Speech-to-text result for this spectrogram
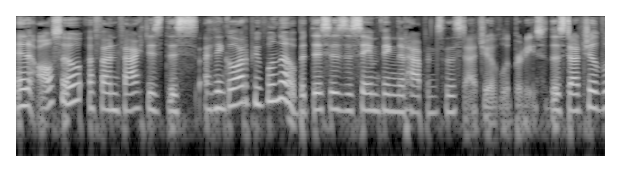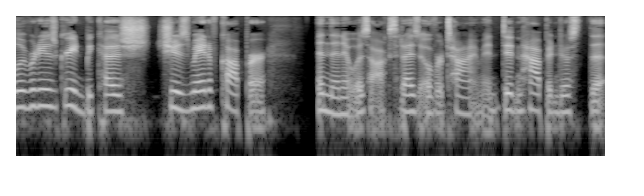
And also, a fun fact is this I think a lot of people know, but this is the same thing that happens to the Statue of Liberty. So, the Statue of Liberty is green because she is made of copper and then it was oxidized over time. It didn't happen just the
